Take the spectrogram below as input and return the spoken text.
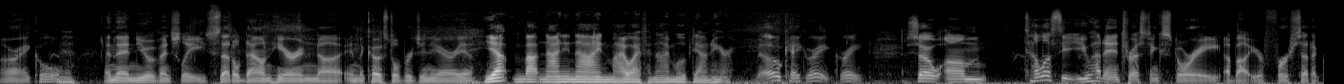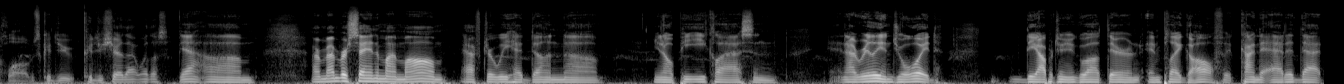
All right. Cool. Yeah. And then you eventually settled down here in uh, in the coastal Virginia area. Yep, about 99, my wife and I moved down here. Okay, great, great. So, um, tell us you had an interesting story about your first set of clubs. Could you could you share that with us? Yeah, um, I remember saying to my mom after we had done, uh, you know, PE class, and and I really enjoyed the opportunity to go out there and, and play golf. It kind of added that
